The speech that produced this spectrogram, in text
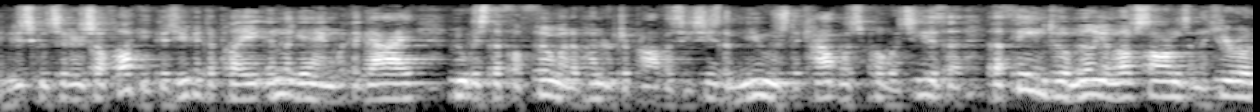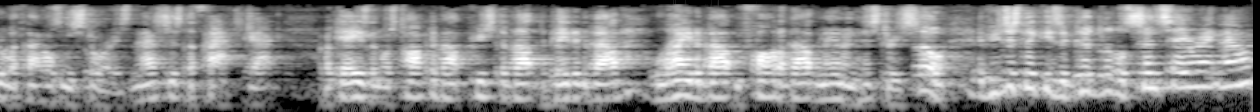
And you just consider yourself lucky because you get to play in the game with the guy who is the fulfillment of hundreds of prophecies. He's the muse to countless poets. He is the, the theme to a million love songs and the hero to a thousand stories. And that's just the fact, Jack. Okay, he's the most talked about, preached about, debated about, lied about, and fought about man in history. So, if you just think he's a good little sensei right now,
